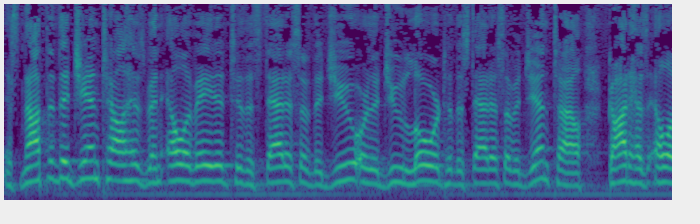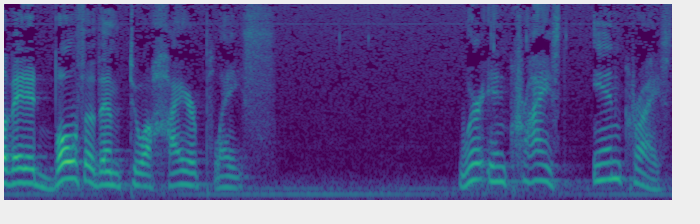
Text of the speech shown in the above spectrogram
It's not that the Gentile has been elevated to the status of the Jew or the Jew lowered to the status of a Gentile. God has elevated both of them to a higher place. We're in Christ, in Christ,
